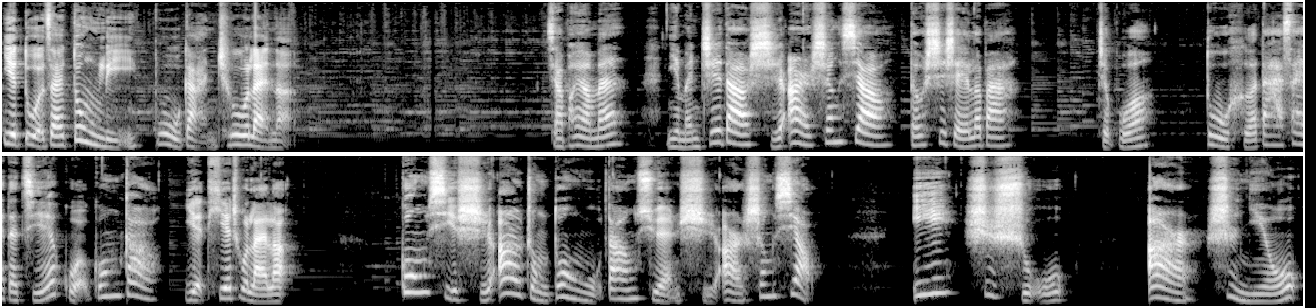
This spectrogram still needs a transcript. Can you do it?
也躲在洞里不敢出来呢。小朋友们，你们知道十二生肖都是谁了吧？这不，渡河大赛的结果公告也贴出来了，恭喜十二种动物当选十二生肖。一是鼠，二是牛，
